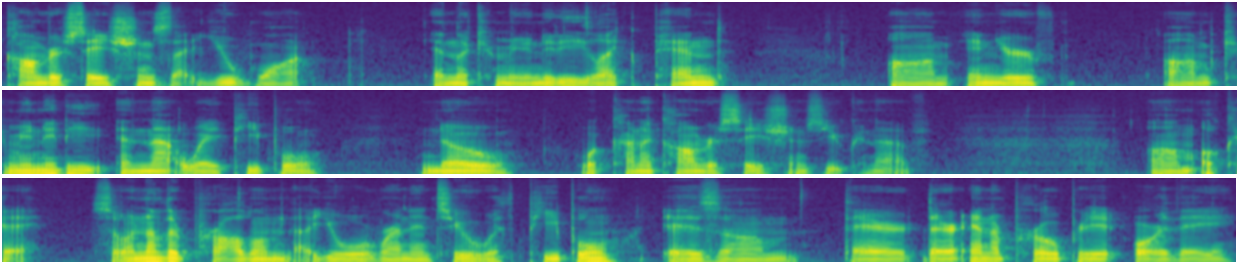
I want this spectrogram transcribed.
conversations that you want in the community, like pinned um, in your um, community, and that way people know what kind of conversations you can have. Um, okay, so another problem that you will run into with people is um, they're they're inappropriate or they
